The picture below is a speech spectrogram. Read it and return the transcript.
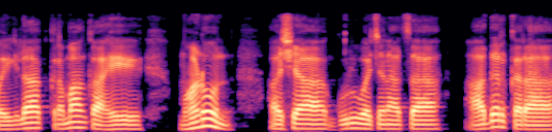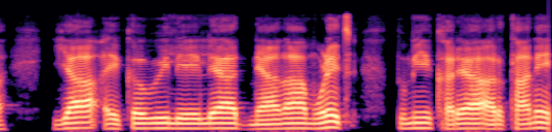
पहिला क्रमांक आहे. म्हणून अशा गुरुवचनाचा आदर करा. या ऐकविलेल्या ज्ञानामुळेच तुम्ही खऱ्या अर्थाने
